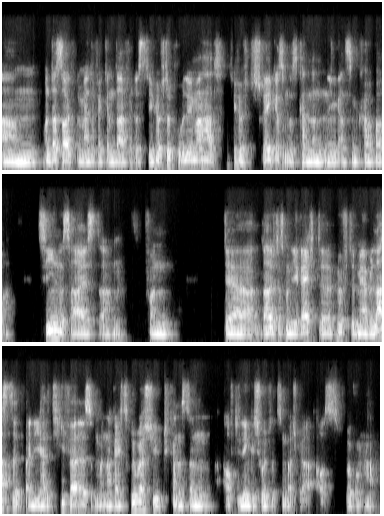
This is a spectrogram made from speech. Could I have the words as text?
Ähm, und das sorgt im Endeffekt dann dafür, dass die Hüfte Probleme hat, die Hüfte schräg ist und das kann dann den ganzen Körper ziehen. Das heißt, ähm, von der, dadurch, dass man die rechte Hüfte mehr belastet, weil die halt tiefer ist und man nach rechts rüberschiebt, kann es dann auf die linke Schulter zum Beispiel Auswirkungen haben.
